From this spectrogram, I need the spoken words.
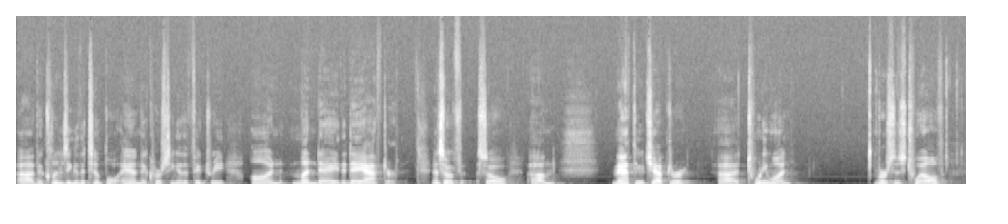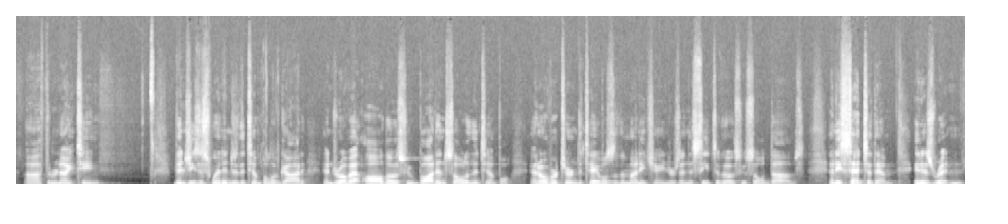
uh, the cleansing of the temple and the cursing of the fig tree, on Monday, the day after. And so, if, so um, Matthew chapter uh, 21, verses 12 uh, through 19. Then Jesus went into the temple of God and drove out all those who bought and sold in the temple, and overturned the tables of the money changers and the seats of those who sold doves. And he said to them, It is written,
